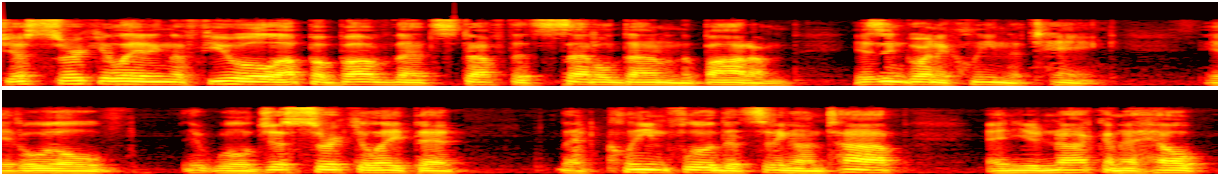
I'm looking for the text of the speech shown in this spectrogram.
Just circulating the fuel up above that stuff that's settled down in the bottom isn't going to clean the tank it will it will just circulate that that clean fluid that's sitting on top and you're not going to help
